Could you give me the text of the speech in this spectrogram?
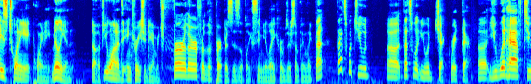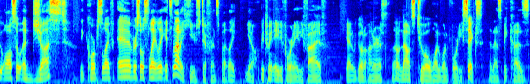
is 28.8 million. So if you wanted to increase your damage further for the purposes of like simulacrums or something like that, that's what you would uh, that's what you would check right there. Uh, you would have to also adjust the corpse life ever so slightly. It's not a huge difference, but like, you know, between 84 and 85. Again, we go to Unearth. Oh, now it's 201, 146. And that's because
